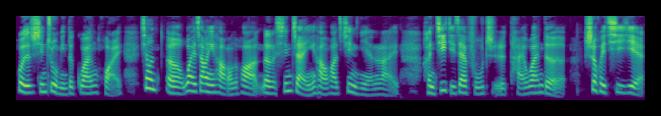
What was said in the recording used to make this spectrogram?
或者是新住民的关怀。像呃外商银行的话，那个新展银行的话，近年来很积极在扶植台湾的社会企业，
